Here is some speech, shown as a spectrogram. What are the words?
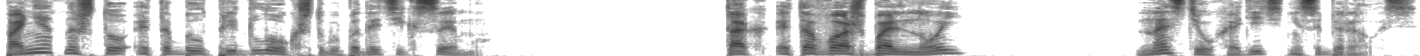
Понятно, что это был предлог, чтобы подойти к Сэму. «Так это ваш больной?» Настя уходить не собиралась.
